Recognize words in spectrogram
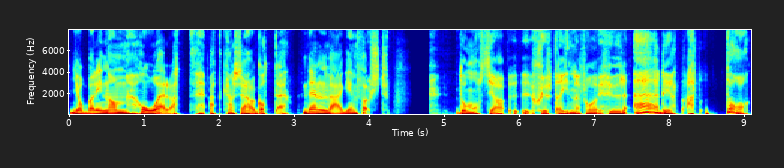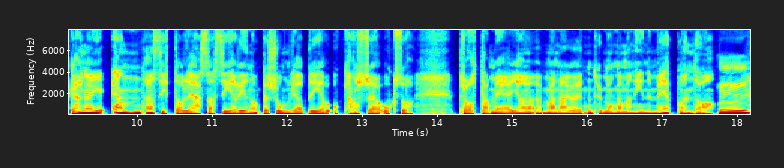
jobbar inom HR att, att kanske ha gått det, den vägen först. Då måste jag skjuta in en fråga. Hur är det att dagarna i ända sitta och läsa CVn och personliga brev och kanske också prata med, jag, menar, jag vet inte hur många man hinner med på en dag. Mm.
